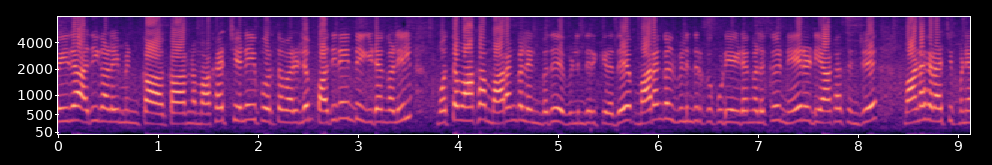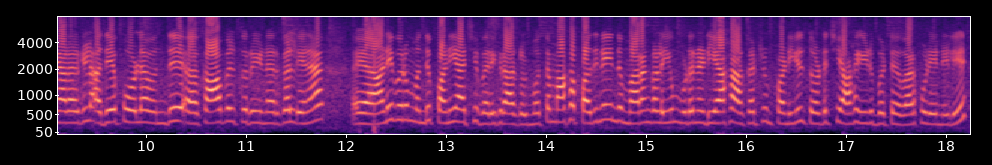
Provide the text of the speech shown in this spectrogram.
பெய்த அதிகாலைமின் காரணமாக சென்னையை பொறுத்தவரையிலும் பதினைந்து இடங்களில் மொத்தமாக மரங்கள் என்பது விழுந்திருக்கிறது. மரங்கள் விழுந்திருக்கக்கூடிய இடங்களுக்கு நேரடியாக சென்று மாநகராட்சி பணியாளர்கள் அதே போல வந்து காவல்துறையினர்கள் என அனைவரும் வந்து பணியாற்றி வருகிறார்கள். மொத்தமாக பதினைந்து மரங்களையும் உடனடியாக அகற்றும் பணியில் தொடர்ச்சியாக ஈடுபட்டு வரக்கூடிய நிலையில்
